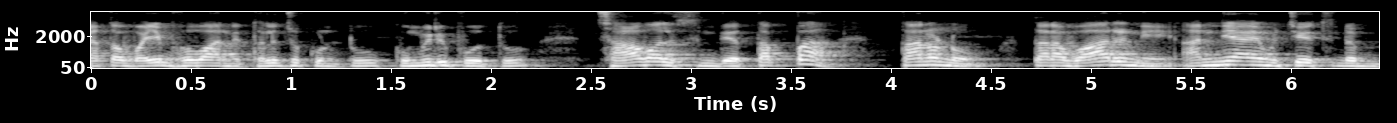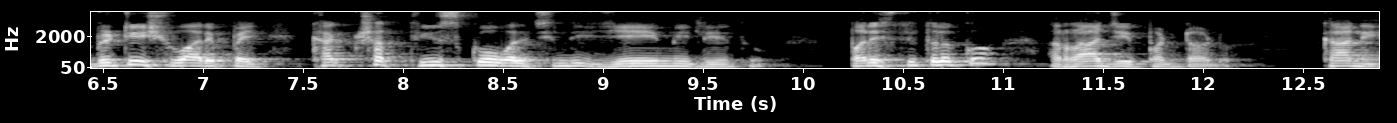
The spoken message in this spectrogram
గత వైభవాన్ని తలుచుకుంటూ కుమిరిపోతూ చావాల్సిందే తప్ప తనను తన వారిని అన్యాయం చేసిన బ్రిటిష్ వారిపై కక్ష తీసుకోవాల్సింది ఏమీ లేదు. పరిస్థితులకు రాజీ పడ్డాడు. కానీ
